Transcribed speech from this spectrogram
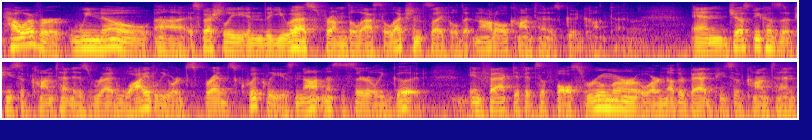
However, we know, uh, especially in the US from the last election cycle, that not all content is good content. And just because a piece of content is read widely or it spreads quickly is not necessarily good. In fact, if it's a false rumor or another bad piece of content,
